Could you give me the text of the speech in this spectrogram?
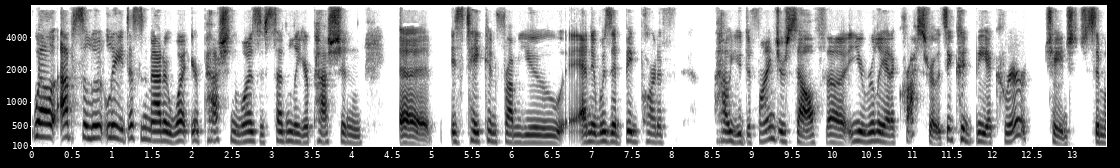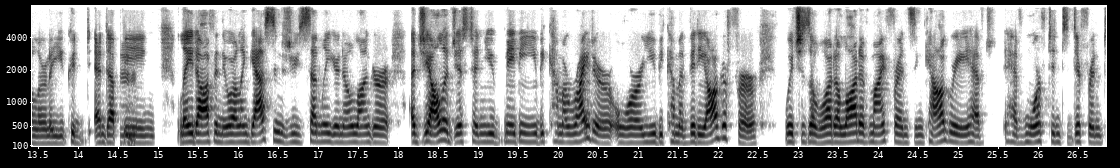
Well absolutely. It doesn't matter what your passion was if suddenly your passion uh, is taken from you and it was a big part of how you defined yourself, uh, you're really at a crossroads. It could be a career changed similarly. You could end up mm. being laid off in the oil and gas industry. Suddenly you're no longer a geologist and you maybe you become a writer or you become a videographer, which is a, what a lot of my friends in Calgary have have morphed into different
